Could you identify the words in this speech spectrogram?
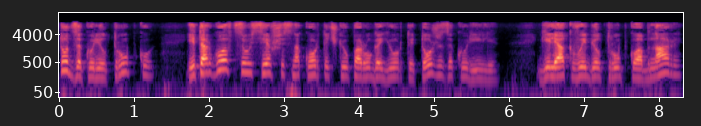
Тот закурил трубку и торговцы, усевшись на корточки у порога юрты, тоже закурили. Геляк выбил трубку об нары,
